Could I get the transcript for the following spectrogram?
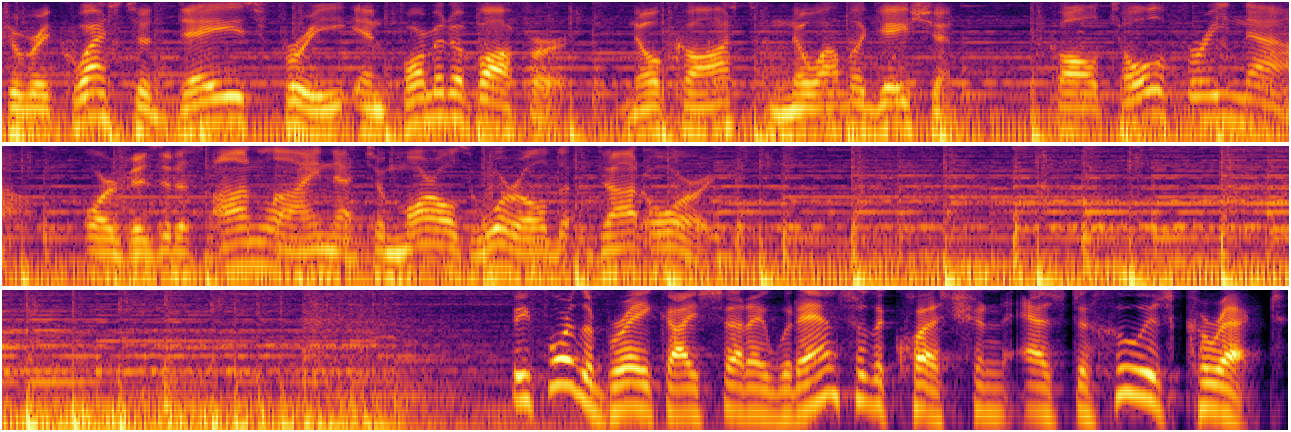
To request today's free informative offer, no cost, no obligation, call toll free now or visit us online at tomorrowsworld.org. Before the break, I said I would answer the question as to who is correct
